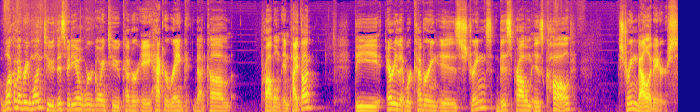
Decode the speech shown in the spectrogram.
Welcome everyone to this video. We're going to cover a hackerrank.com problem in Python. The area that we're covering is strings. This problem is called string validators.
